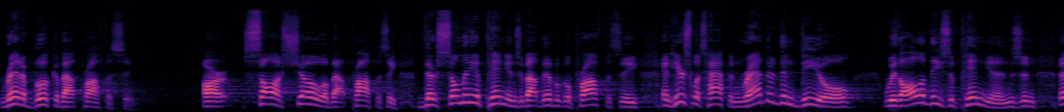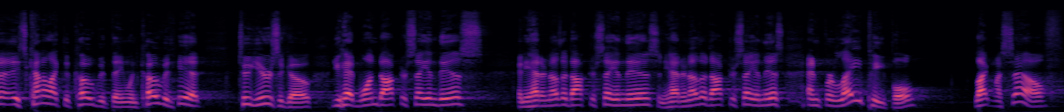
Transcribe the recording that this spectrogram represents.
read a book about prophecy? or saw a show about prophecy. There's so many opinions about biblical prophecy, and here's what's happened. Rather than deal with all of these opinions, and uh, it's kind of like the COVID thing. When COVID hit two years ago, you had one doctor saying this, and you had another doctor saying this, and you had another doctor saying this. And for lay people like myself,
